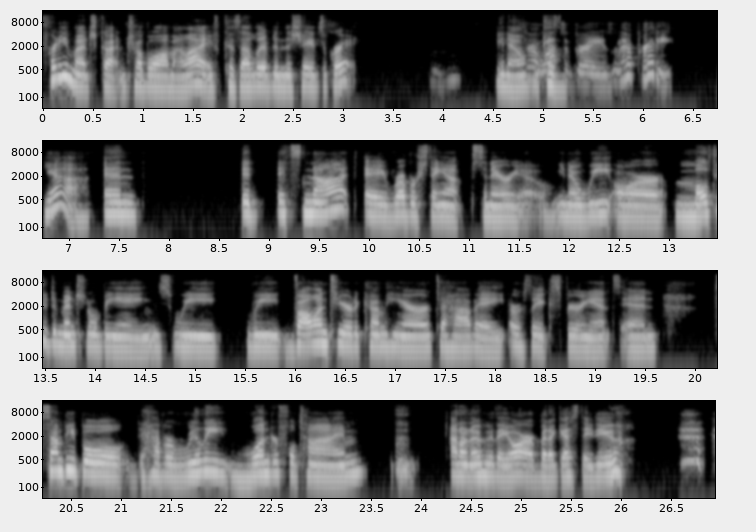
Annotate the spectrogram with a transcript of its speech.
pretty much got in trouble all my life because I lived in the shades of gray. Mm-hmm. You know, there are because, lots of grays and they're pretty. Yeah. And it it's not a rubber stamp scenario. You know, we are multidimensional beings. We we volunteer to come here to have a earthly experience and some people have a really wonderful time. I don't know who they are, but I guess they do.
